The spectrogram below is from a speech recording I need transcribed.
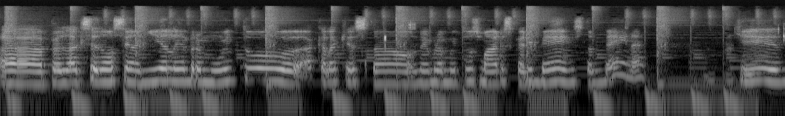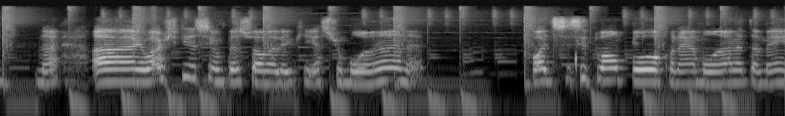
Uh, apesar de ser na Oceania, lembra muito aquela questão, lembra muito os mares caribenhos também, né? Que, né? Uh, eu acho que, assim, o pessoal ali que assistiu Moana pode se situar um pouco, né? A Moana também,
